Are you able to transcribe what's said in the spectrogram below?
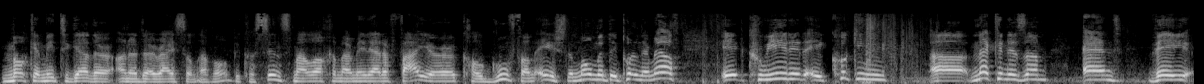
milk and meat together on a Dairaisa level, because since Malachim are made out of fire, called Gufam Eish, the moment they put in their mouth, it created a cooking uh, mechanism, and they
